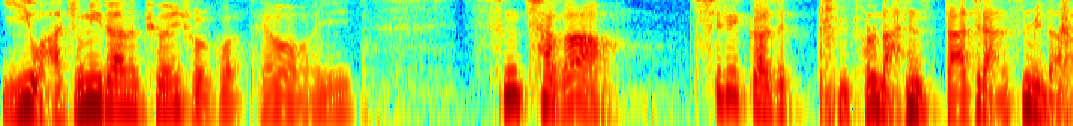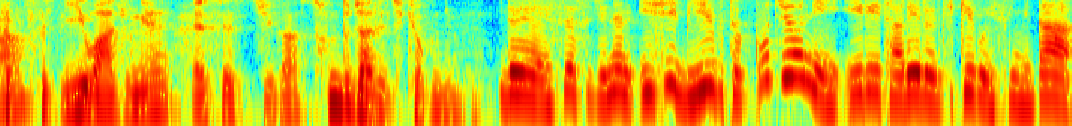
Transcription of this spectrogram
이 와중이라는 표현이 좋을 것 같아요. 이 승차가 7위까지 별로 나, 나질 않습니다. 이 와중에 SSG가 선두 자리를 지켰군요. 네, SSG는 22일부터 꾸준히 1위 자리를 지키고 있습니다.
